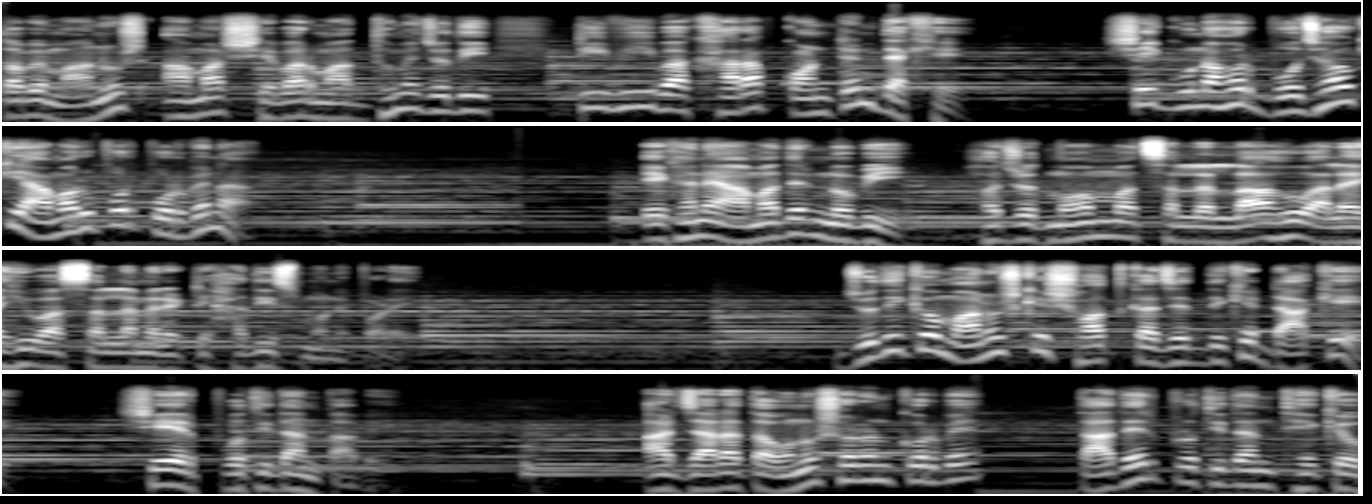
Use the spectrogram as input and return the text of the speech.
তবে মানুষ আমার সেবার মাধ্যমে যদি টিভি বা খারাপ কন্টেন্ট দেখে, সেই গুনাহর বোঝাও কি আমার উপর পড়বে না? এখানে আমাদের নবী হজরত মোহাম্মদ সাল্লাল্লাহু আলাহি ওয়াসাল্লামের একটি হাদিস মনে পড়ে। যদি কেউ মানুষকে সৎ কাজের দিকে ডাকে, সে এর প্রতিদান পাবে। আর যারা তা অনুসরণ করবে, তাদের প্রতিদান থেকেও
